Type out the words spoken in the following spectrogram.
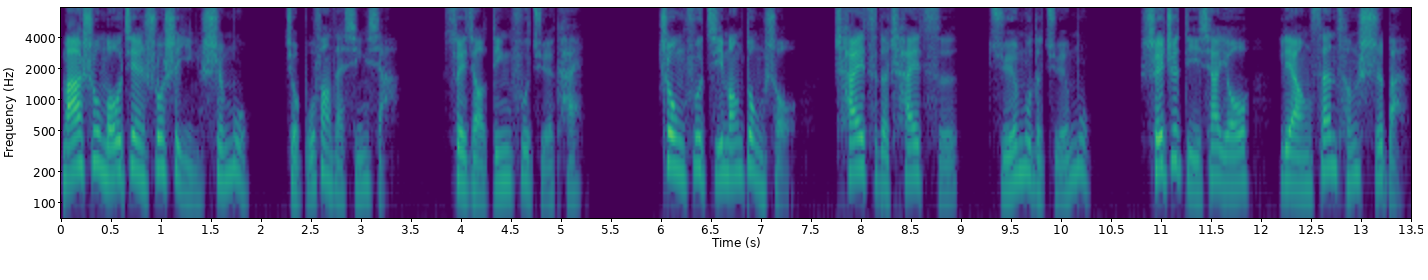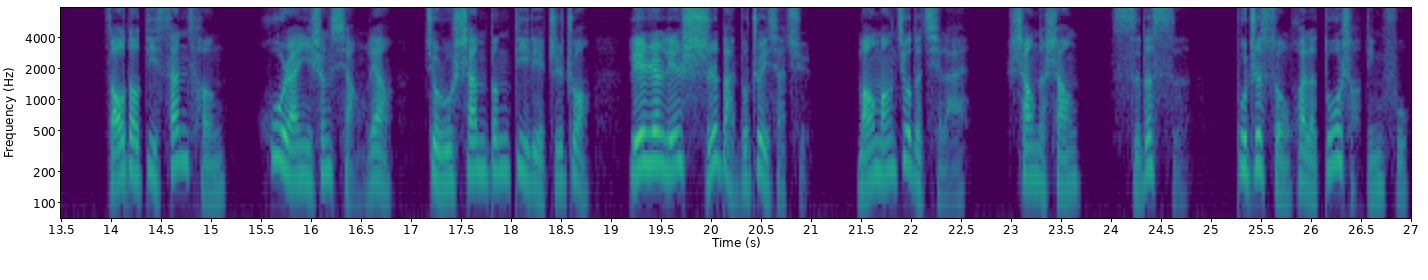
麻叔谋见说是隐士墓。就不放在心下，遂叫丁夫掘开。众夫急忙动手拆词的拆词，掘墓的掘墓。谁知底下有两三层石板，凿到第三层，忽然一声响亮，就如山崩地裂之状，连人连石板都坠下去。忙忙救得起来，伤的伤，死的死，不知损坏了多少丁夫。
